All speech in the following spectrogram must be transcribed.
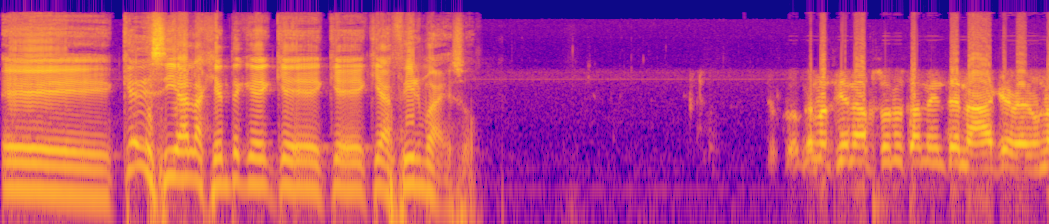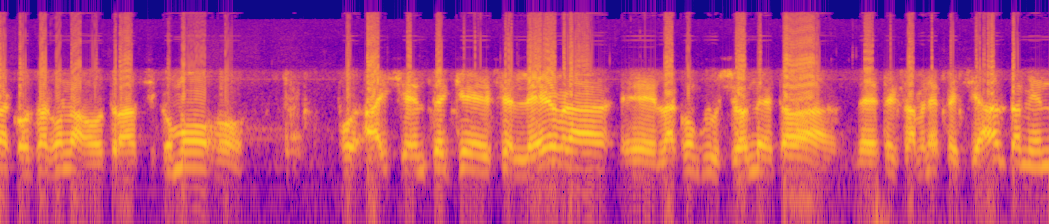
Eh, ¿Qué decía la gente que, que, que afirma eso? Que no tiene absolutamente nada que ver una cosa con la otra, así como pues, hay gente que celebra eh, la conclusión de esta de este examen especial, también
